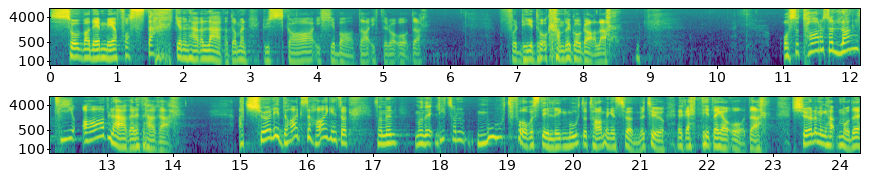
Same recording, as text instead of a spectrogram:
så var det med å forsterke denne lærdommen. Du skal ikke bade etter du har åte, fordi da kan det gå gale. Og så tar det så lang tid å avlære dette her, at sjøl i dag så har jeg en sånn, sånn en litt sånn motforestilling mot å ta meg en svømmetur rett dit jeg har åte. Selv om jeg på en måte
